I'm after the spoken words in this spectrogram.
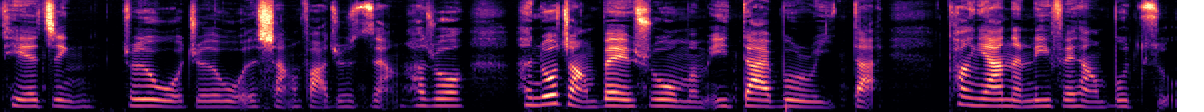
贴近，就是我觉得我的想法就是这样。他说，很多长辈说我们一代不如一代，抗压能力非常不足，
